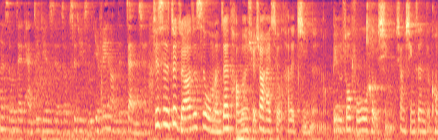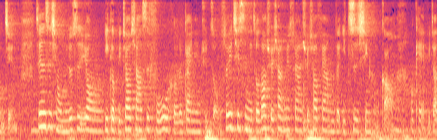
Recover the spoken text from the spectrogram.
那时候在谈这件事的时候，设计师也非常的赞成。其实最主要就是我们在讨论学校还是有它的机能哦，比如说服务核心，像行政的空间这件事情，我们就是用一个比较像是服务核的概念去走。所以其实你走到学校里面，虽然学校非常的一致性很高，OK，比较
